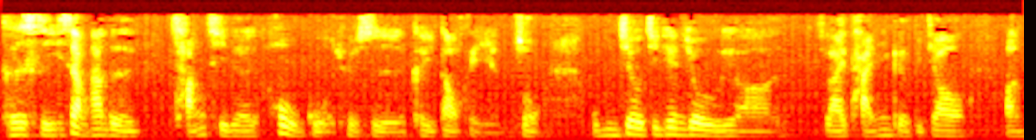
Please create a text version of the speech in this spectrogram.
可是实际上它的长期的后果却是可以到很严重。我们就今天就呃来谈一个比较、呃、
